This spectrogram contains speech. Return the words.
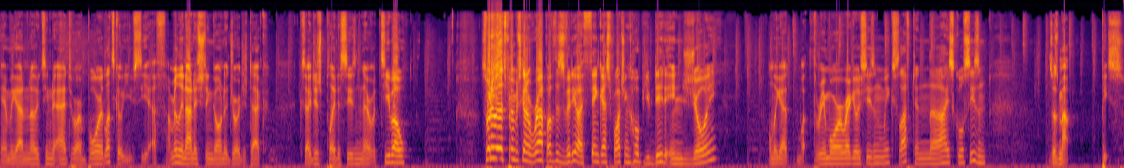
And we got another team to add to our board. Let's go UCF. I'm really not interested in going to Georgia Tech because I just played a season there with Tebow. So anyway, that's pretty much going to wrap up this video. I thank you guys for watching. Hope you did enjoy. Only got, what, three more regular season weeks left in the high school season. So I'm out. Peace.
